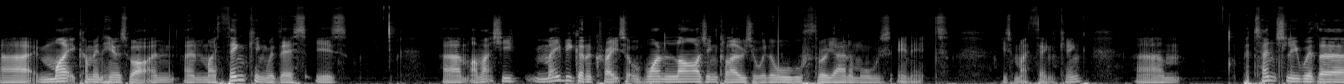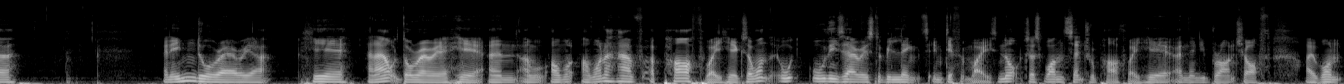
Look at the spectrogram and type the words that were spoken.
uh, might come in here as well. And and my thinking with this is um, I'm actually maybe going to create sort of one large enclosure with all three animals in it. Is my thinking. Um, potentially with a an indoor area here, an outdoor area here, and I, I, I want to have a pathway here because I want all, all, these areas to be linked in different ways, not just one central pathway here and then you branch off. I want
